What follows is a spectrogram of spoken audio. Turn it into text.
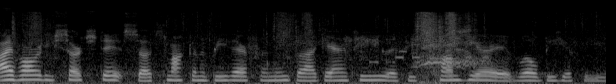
I've already searched it, so it's not going to be there for me, but I guarantee you if you come here, it will be here for you.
